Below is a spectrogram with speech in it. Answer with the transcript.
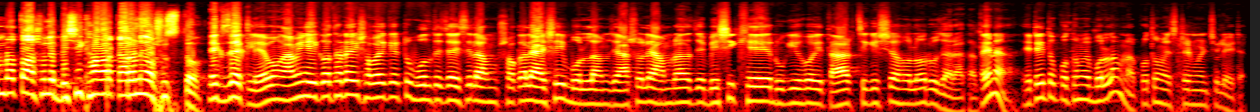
আমরা তো আসলে বেশি খাওয়ার কারণে অসুস্থ। এক্স্যাক্টলি এবং আমি এই কথাটাই সবাইকে একটু বলতে চাইছিলাম। সকালে এসেই বললাম যে আসলে আমরা যে বেশি খেয়ে রুগী হই, তার চিকিৎসা হলো রোজা রাখা, তাই না? এটাই তো প্রথমে বললাম না, প্রথম স্টেটমেন্ট ছিল এটা।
